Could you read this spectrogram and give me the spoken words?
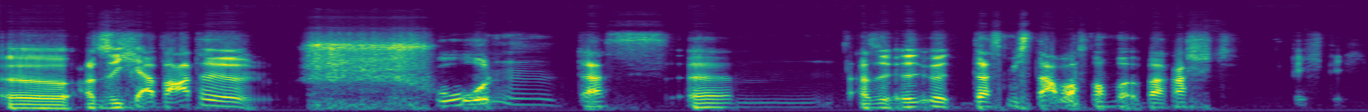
Äh, also ich erwarte schon, dass, ähm, also, äh, dass mich Star Wars nochmal überrascht. Richtig.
